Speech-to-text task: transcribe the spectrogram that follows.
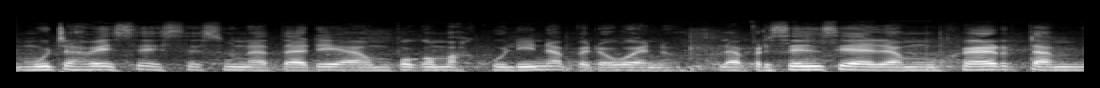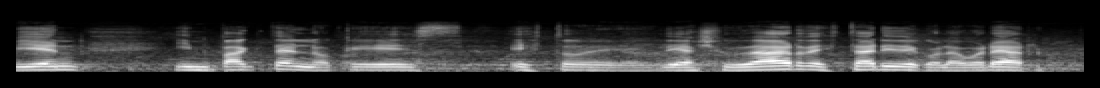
muchas veces es una tarea un poco masculina, pero bueno, la presencia de la mujer también impacta en lo que es esto de ayudar, de estar y de colaborar.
